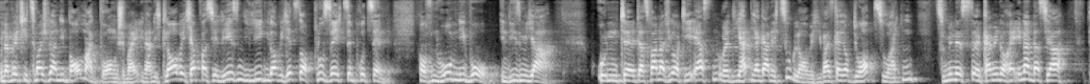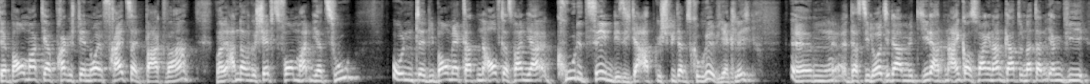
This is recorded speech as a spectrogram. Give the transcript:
Und da möchte ich zum Beispiel an die Baumarktbranche mal erinnern. Ich glaube, ich habe was hier lesen, die liegen, glaube ich, jetzt noch plus 16 Prozent auf einem hohen Niveau in diesem Jahr. Und äh, das waren natürlich auch die ersten, oder die hatten ja gar nicht zu, glaube ich. Ich weiß gar nicht, ob die überhaupt zu hatten. Zumindest äh, kann ich mich noch erinnern, dass ja der Baumarkt ja praktisch der neue Freizeitpark war, weil andere Geschäftsformen hatten ja zu. Und äh, die Baumärkte hatten auf. Das waren ja krude Szenen, die sich da abgespielt haben, skurril wirklich. Ähm, dass die Leute da mit, jeder hat einen Einkaufswagen in der Hand gehabt und hat dann irgendwie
